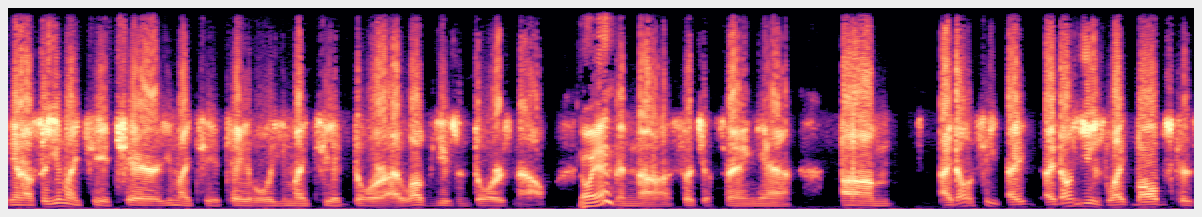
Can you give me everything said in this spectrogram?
you know, so you might see a chair, you might see a table, you might see a door. I love using doors now. oh yeah, Been uh, such a thing, yeah. Um, I don't see. I I don't use light bulbs because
